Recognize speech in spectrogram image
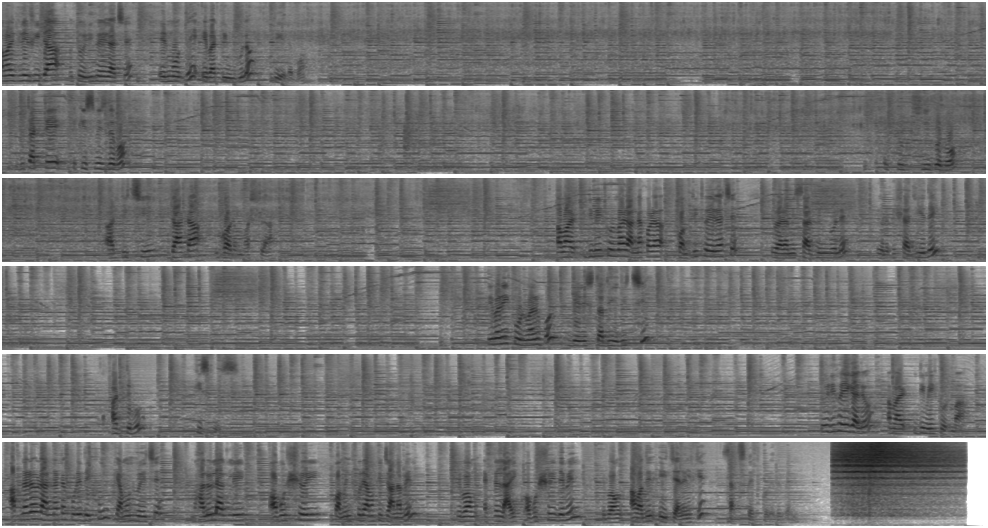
আমার গ্রেভিটা তৈরি হয়ে গেছে। এর মধ্যে এবার ডিমগুলো দিয়ে দেবো। দু চারটে কিশমিশ দেবো। একটু ঘি দেব। আর দিচ্ছি ডাটা গরম মশলা। আমার ডিমের কুরমা রান্না করা কমপ্লিট হয়ে গেছে। এবার আমি সার্ভিং বলে এগুলোকে সাজিয়ে দেই। এবার এই কোরমার উপর বেরেস্তা দিয়ে দিচ্ছি। আর দেব কিশমিশ তৈরি হয়ে গেল আমার ডিমের কোরমা। আপনারাও রান্নাটা করে দেখুন কেমন হয়েছে। ভালো লাগলে অবশ্যই কমেন্ট করে আমাকে জানাবেন এবং একটা লাইক অবশ্যই দেবেন এবং আমাদের এই চ্যানেলকে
